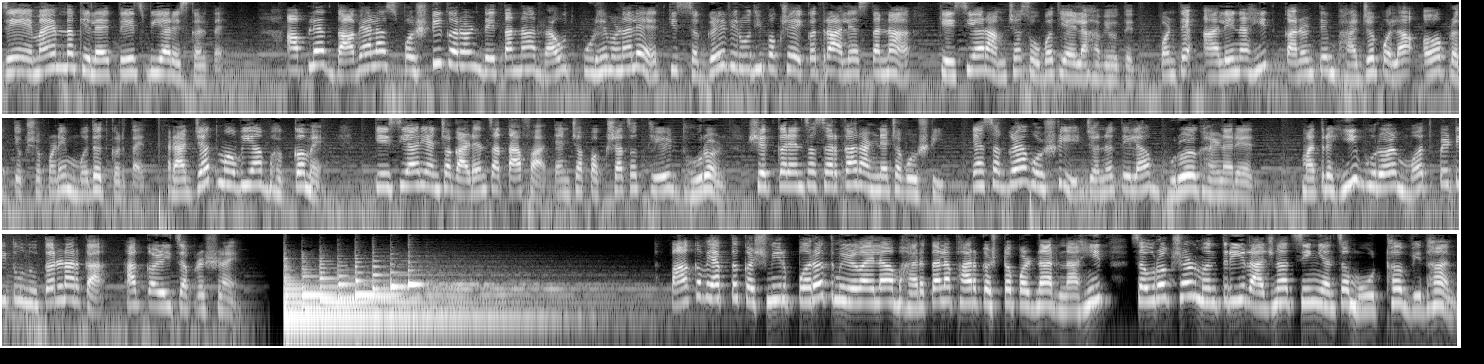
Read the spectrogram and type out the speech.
जे एम आय एमनं केलंय तेच बी आर एस करताय आपल्या दाव्याला स्पष्टीकरण देताना राऊत पुढे म्हणाले आहेत की सगळे विरोधी पक्ष एकत्र आले असताना केसीआर आमच्यासोबत यायला हवे होते. पण ते आले नाहीत कारण ते भाजपला अप्रत्यक्षपणे मदत करतायत. राज्यात मविया भक्कम आहे. केसीआर यांच्या गाड्यांचा ताफा त्यांच्या पक्षाचं थेट धोरण शेतकऱ्यांचं सरकार आणण्याच्या गोष्टी या सगळ्या गोष्टी जनतेला भुरळ घालणाऱ्या आहेत. मात्र ही भुरळ मतपेटीतून उतरणार का? हा कळीचा प्रश्न आहे. पाकव्याप्त काश्मीर परत मिळवायला भारताला फार कष्ट पडणार नाहीत संरक्षण मंत्री राजनाथ सिंग यांचं मोठं विधान.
